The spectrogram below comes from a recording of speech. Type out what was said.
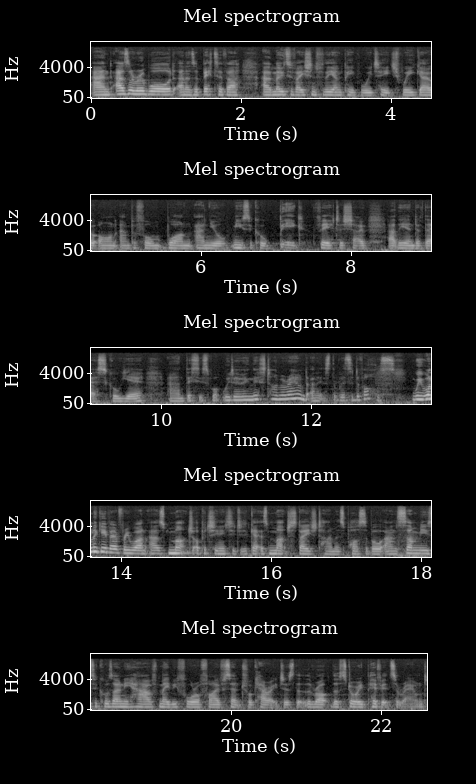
And as a reward and as a bit of a, a motivation for the young people we teach, we go on and perform one annual musical big theatre show at the end of their school year. And this is what we're doing this time around, and it's The Wizard of Oz. We want to give everyone as much opportunity to get as much stage time as possible, and some musicals only have maybe four or five central characters that the, the story pivots around.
